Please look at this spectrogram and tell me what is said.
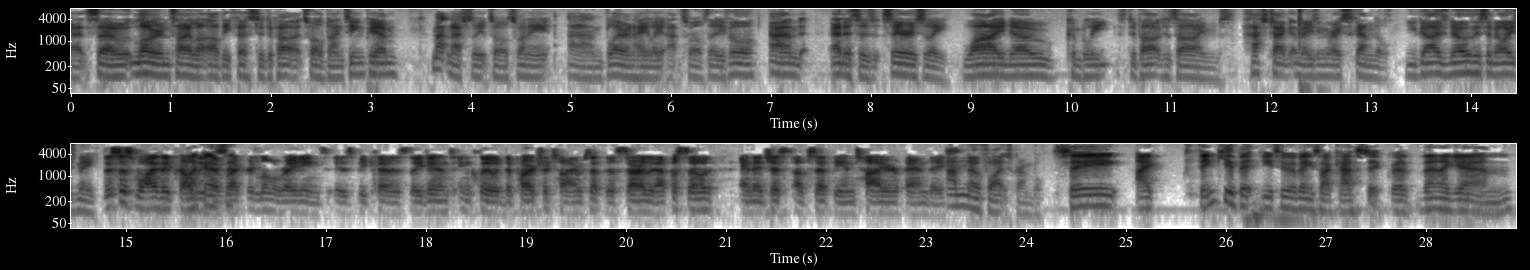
Uh, so, Laura and Tyler are the first to depart at 12.19pm. Matt and Ashley at 12.20 and Blair and Haley at 12.34 and editors seriously why no complete departure times? Hashtag amazing race scandal. You guys know this annoys me. This is why they probably Like I have said- record low ratings, is because they didn't include departure times at the start of the episode, and it just upset the entire fan base. and no flight scramble. See, I think you bit you two are being sarcastic, but then again,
